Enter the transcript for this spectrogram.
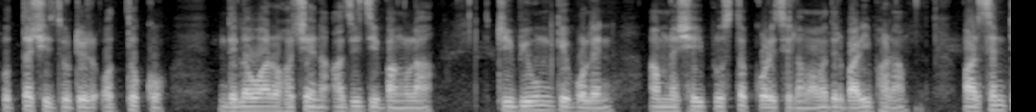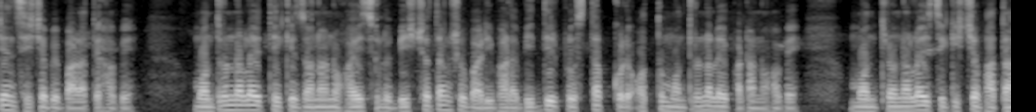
প্রত্যাশী জোটের অধ্যক্ষ দেলাওয়ার হোসেন আজিজি বাংলা ট্রিবিউনকে বলেন, আমরা সেই প্রস্তাব করেছিলাম, আমাদের বাড়ি ভাড়া পার্সেন্টেজ হিসাবে বাড়াতে হবে। মন্ত্রণালয় থেকে জানানো হয়েছিল, বিশ শতাংশ বাড়ি ভাড়া বৃদ্ধির প্রস্তাব করে অর্থ মন্ত্রণালয়ে পাঠানো হবে। মন্ত্রণালয়ে চিকিৎসা ভাতা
